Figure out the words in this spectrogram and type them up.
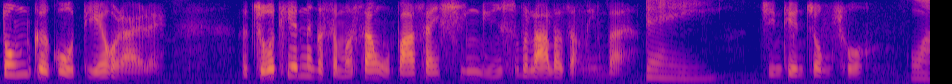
东哥给我跌回来嘞。昨天那个什么三五八三星云是不是拉到涨停板？对。今天重挫。哇！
